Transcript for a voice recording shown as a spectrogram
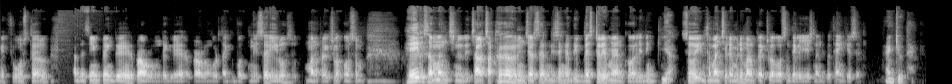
మీరు చూస్తారు. At the same time grey hair problem ఉంటే గ్రే హెయిర్ ప్రాబ్లం కూడా తగ్గిపోతుంది. సార్ ఈ రోజు మన ప్రేక్షకుల కోసం హెయిర్ సంబంధించినది చాలా చక్కగా వివరించారు సార్. నిజంగా ది బెస్ట్ రెమెడీ అనుకోవాలి ఇది. సో ఇంత మంచి రెమెడీ మన ప్రేక్షకుల కోసం తెలియజేసినందుకు thank you sir. Thank you thank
